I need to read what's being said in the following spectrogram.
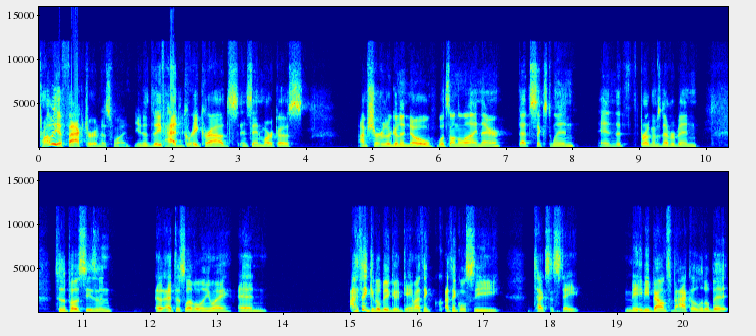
probably a factor in this one. You know, they've had great crowds in San Marcos. I'm sure they're going to know what's on the line there. That sixth win, and the program's never been to the postseason at, at this level anyway. And I think it'll be a good game. I think I think we'll see Texas State maybe bounce back a little bit,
